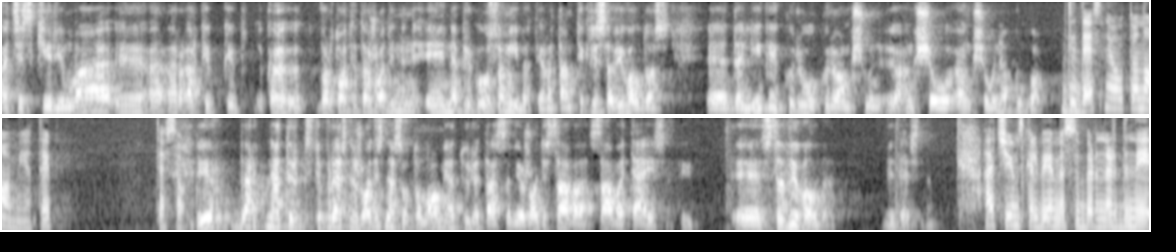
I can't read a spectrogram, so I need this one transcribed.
atsiskyrimą e, ar, ar kaip, kaip vartoti tą žodį nepriklausomybę. Tai yra tam tikri savivaldos e, dalykai, kurių, kurių anksčiau, anksčiau, anksčiau nebuvo. Didesnė autonomija, taip? Tiesiog. Ir dar net ir stipresnis žodis, nes autonomija turi tą savį žodį savo, savo teisę. Tai e, savivalda didesnė. Ačiū Jums, kalbėjome su Bernardinai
